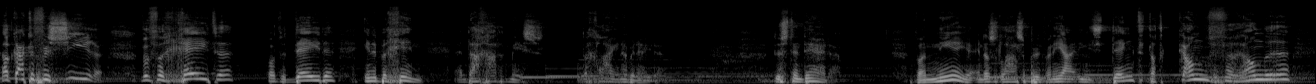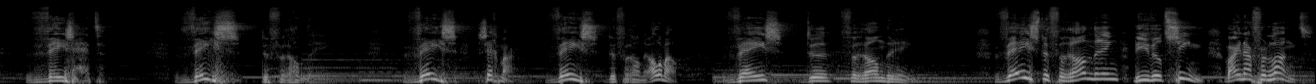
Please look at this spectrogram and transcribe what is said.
elkaar te versieren. We vergeten wat we deden in het begin. En daar gaat het mis. Dan glij je naar beneden. Dus ten derde, Wanneer je, en dat is het laatste punt, wanneer je aan iets denkt dat kan veranderen, wees het. Wees de verandering. Wees, zeg maar, wees de verandering. Allemaal. Wees de verandering. Wees de verandering die je wilt zien, waar je naar verlangt.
